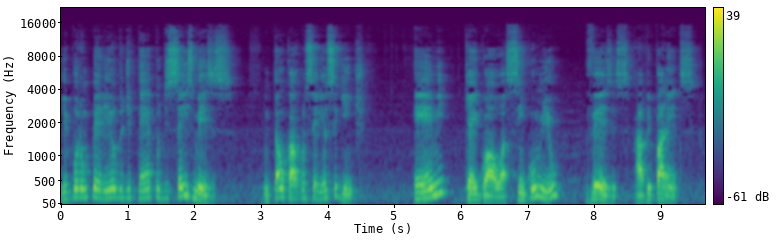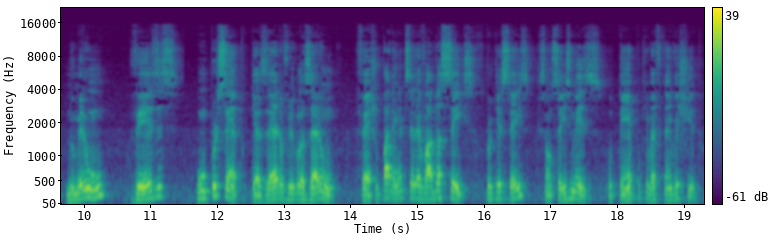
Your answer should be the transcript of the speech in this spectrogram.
e por um período de tempo de 6 meses. Então o cálculo seria o seguinte: M, que é igual a 5 mil, vezes, abre parênteses, número 1, vezes 1%, que é 0,01. Fecha o parênteses elevado a 6, porque 6 são 6 meses, o tempo que vai ficar investido.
